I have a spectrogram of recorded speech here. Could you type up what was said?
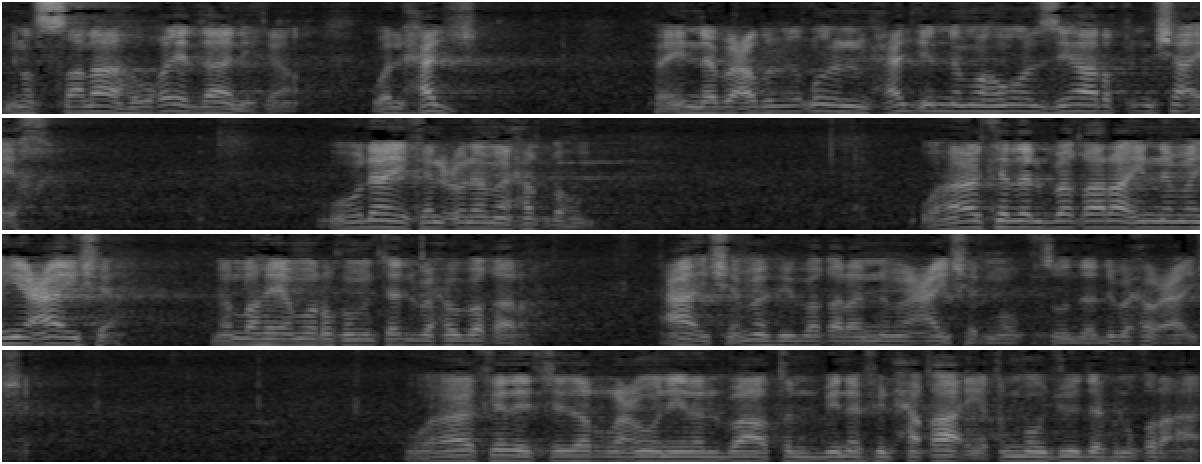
من الصلاة وغير ذلك والحج فإن بعضهم يقول الحج إنما هو زيارة مشايخ وأولئك العلماء حقهم. وهكذا البقرة إنما هي عائشة إن الله يأمركم أن تذبحوا بقرة. عائشة ما في بقرة إنما عائشة المقصودة ذبحوا عائشة. وهكذا يتذرعون إلى الباطل بنفي الحقائق الموجودة في القرآن.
